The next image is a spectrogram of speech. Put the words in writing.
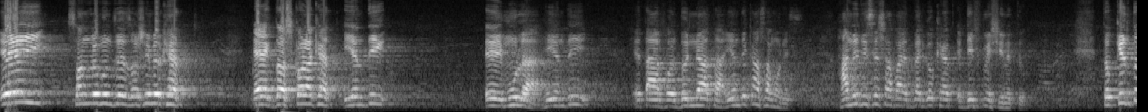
এই চন্দ্রগুঞ্জে জসিমের ক্ষেত এক দশ কড়া ক্ষেত ইয়েন্দি এই মূলা ইয়েন্দি এ তারপর দৈন্যাতা ইয়েন্দি কাঁচামরিচ। হানি দিছে সাফায়াত বার্গ ক্ষেত ডিপ মেশিনে তো। তো কিন্তু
